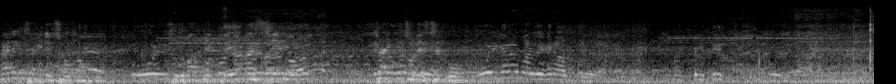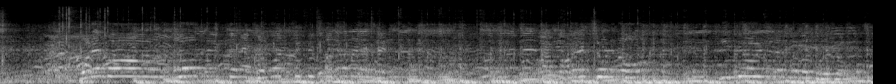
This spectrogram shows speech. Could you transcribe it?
ব্যাটিং সাইডে সব শুধুমাত্র একটু আসছে স্ট্রাইকে চলে এসেছেন বোম পরের বল বোম একদমই জবরদস্তি ছক্কা মেরেছেন দলের জন্য দ্বিতীয় বদল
